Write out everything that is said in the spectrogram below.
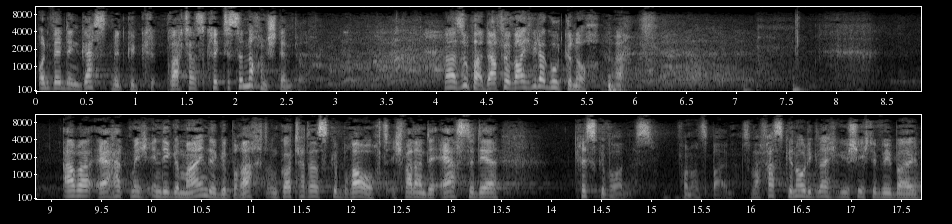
und wenn du den Gast mitgebracht hast, kriegtest du noch einen Stempel. Na super, dafür war ich wieder gut genug. Aber er hat mich in die Gemeinde gebracht und Gott hat das gebraucht. Ich war dann der Erste, der Christ geworden ist von uns beiden. Es war fast genau die gleiche Geschichte wie bei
